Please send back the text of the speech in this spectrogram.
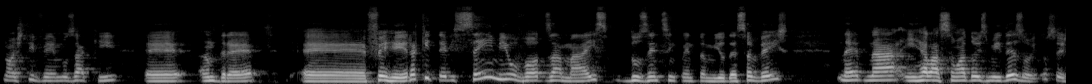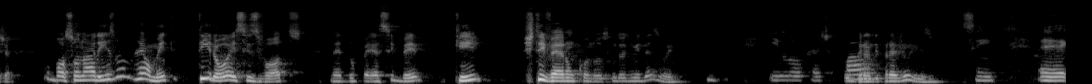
nós tivemos aqui é, André é, Ferreira, que teve 100 mil votos a mais, 250 mil dessa vez, né, na, em relação a 2018. Ou seja, o bolsonarismo realmente tirou esses votos né, do PSB que estiveram conosco em 2018. E Lucas, qual... o grande prejuízo. Sim. É,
